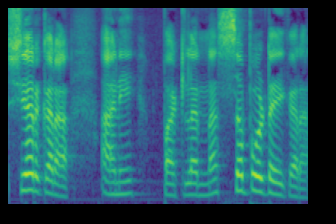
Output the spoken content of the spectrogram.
शेअर करा आणि पाटलांना सपोर्टही करा.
